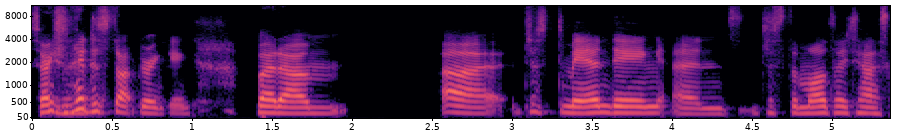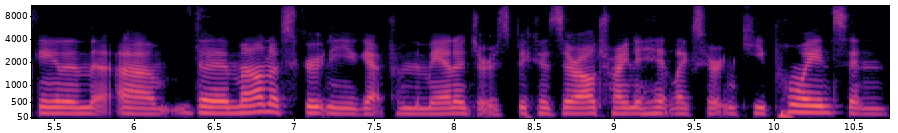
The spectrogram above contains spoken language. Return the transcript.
So I actually had mm-hmm. to stop drinking. But um uh just demanding and just the multitasking and then um the amount of scrutiny you get from the managers because they're all trying to hit like certain key points and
